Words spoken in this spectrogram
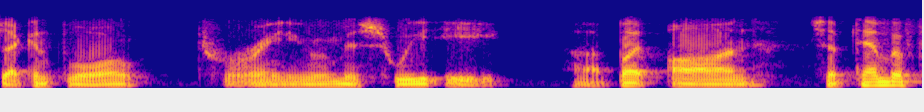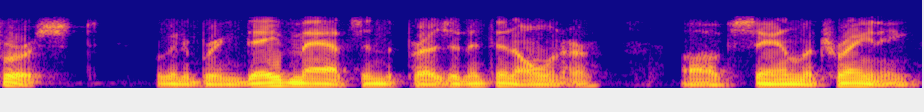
second floor. Training room is Suite E. Uh, but on September 1st, we're going to bring Dave Mattson, the president and owner of Sandler Training,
